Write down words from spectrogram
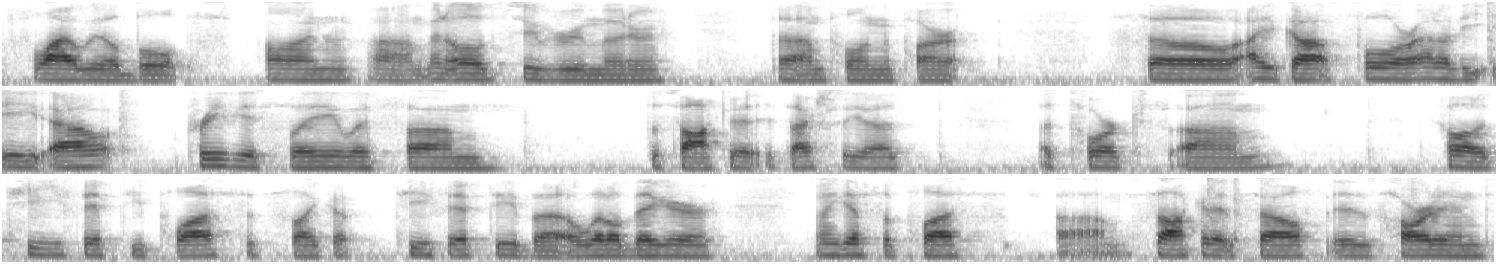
flywheel bolts on um, an old Subaru motor that I'm pulling apart. So I got four out of the eight out previously with um, the socket. It's actually a, a Torx, um, call it a T50 Plus. It's like a T50, but a little bigger. And I guess the Plus um, socket itself is hardened.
